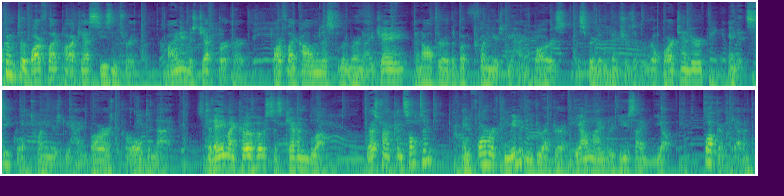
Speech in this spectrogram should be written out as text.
Welcome to the Barfly Podcast Season 3. My name is Jeff Burkhart, Barfly columnist for the Marin IJ and author of the book 20 Years Behind Bars, The Spirit of the Adventures of a Real Bartender, and its sequel, 20 Years Behind Bars, Parole Denied. Today, my co host is Kevin Blum, restaurant consultant and former community director of the online review site Yelp. Welcome, Kevin.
